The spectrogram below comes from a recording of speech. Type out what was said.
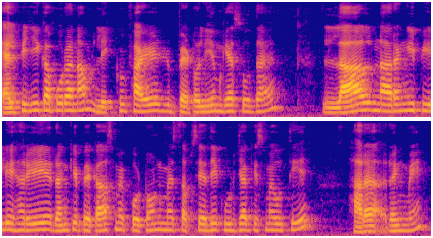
एलपीजी का पूरा नाम लिक्विफाइड पेट्रोलियम गैस होता है। लाल, नारंगी, पीले, हरे रंग के प्रकाश में फोटोन में सबसे अधिक ऊर्जा किसमें होती है? हरा रंग में।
